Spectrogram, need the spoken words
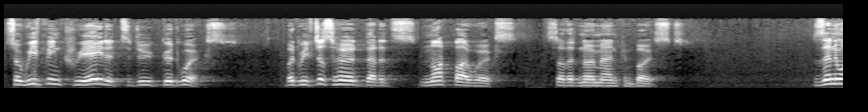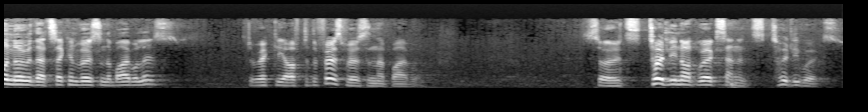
So we've been created to do good works, but we've just heard that it's not by works, so that no man can boast. Does anyone know what that second verse in the Bible is? Directly after the first verse in that Bible. So it's totally not works and it's totally works.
